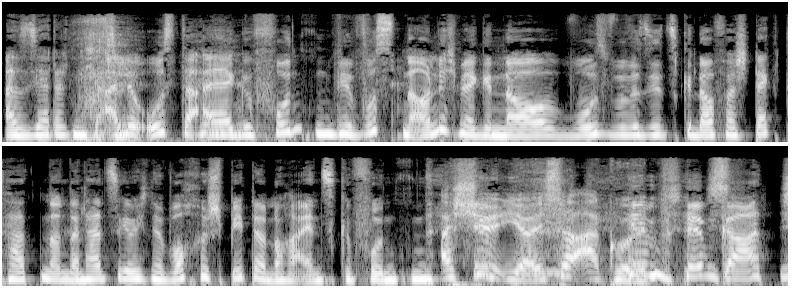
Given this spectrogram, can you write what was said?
also sie hat halt nicht alle Ostereier gefunden. Wir wussten auch nicht mehr genau, wo, wo wir sie jetzt genau versteckt hatten. Und dann hat sie, glaube ich, eine Woche später noch eins gefunden. Ah, schön, ja, ist ja auch gut. Im- im Garten.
